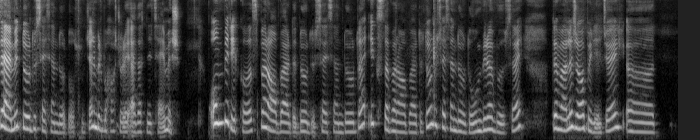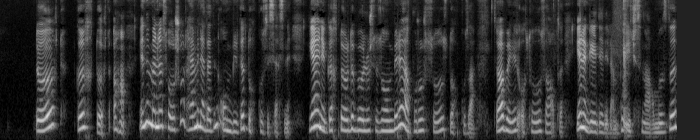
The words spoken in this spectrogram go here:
cəmi 484 olsun. Gəlin bir baxaq görək ədəd neçəymiş. 11x bərabərdir 484-ə, x də bərabərdir 484-ü 11-ə bölsək, deməli cavab eləyəcək 4 44. Aha. İndi məndən soruşur həmin ədədin 11-də 9 hissəsini. Yəni 44-ü bölürsüz 11-ə, vurursunuz 9-a. Cavab edir 36. Yenə qeyd edirəm, bu ilk sınağımızdır.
